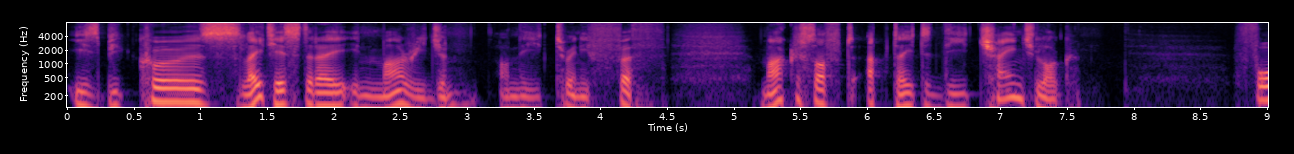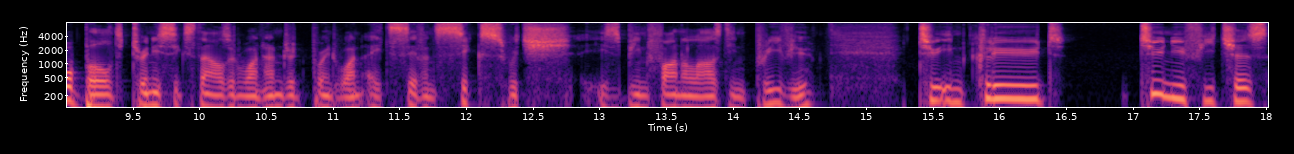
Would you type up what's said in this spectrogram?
is because late yesterday in my region, on the 25th, Microsoft updated the changelog for build 26100.1876, which is being finalized in preview, to include two new features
